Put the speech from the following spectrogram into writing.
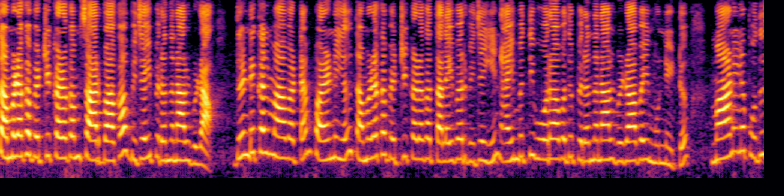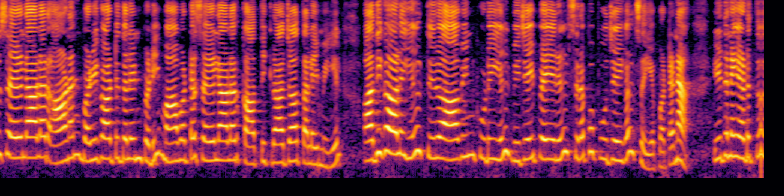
தமிழக வெற்றிக் கழகம் சார்பாக விஜய் பிறந்தநாள் விழா. திண்டுக்கல் மாவட்டம் பழனியில் தமிழக வெற்றிக் கழக தலைவர் விஜயின் ஐம்பத்தி ஓராவது பிறந்தநாள் விழாவை முன்னிட்டு மாநில பொதுச் செயலாளர் ஆனந்த் வழிகாட்டுதலின்படி மாவட்ட செயலாளர் கார்த்திக் ராஜா தலைமையில் அதிகாலையில் திரு ஆவின்குடியில் விஜய் பெயரில் சிறப்பு பூஜைகள் செய்யப்பட்டன. இதனையடுத்து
